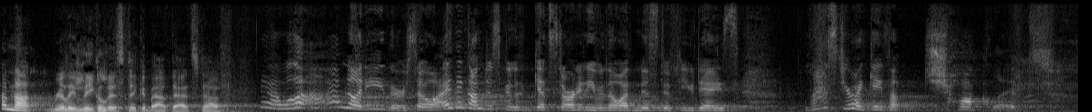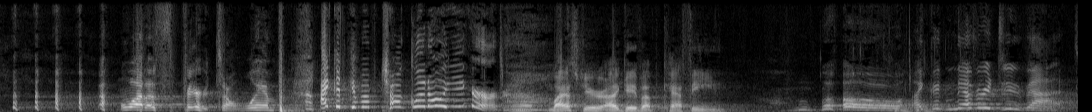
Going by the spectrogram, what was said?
I'm not really legalistic about that stuff. Yeah, well, I, I'm not either. So I think I'm just going to get started even though I've missed a few days. Last year I gave up chocolate. What a spiritual wimp. I could give up chocolate all year. Uh, last year, I gave up caffeine. Whoa, I could never do that.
